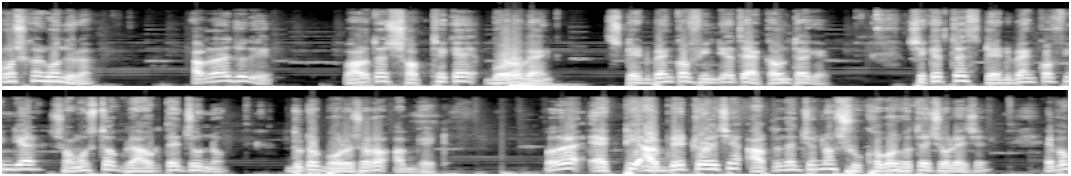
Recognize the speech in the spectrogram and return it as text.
নমস্কার বন্ধুরা। আপনারা যদি ভারতের সবথেকে বড় ব্যাংক স্টেট ব্যাংক অফ ইন্ডিয়াতে অ্যাকাউন্ট থাকে, সেক্ষেত্রে স্টেট ব্যাংক অফ ইন্ডিয়ার সমস্ত গ্রাহকদের জন্য দুটো বড়সড় আপডেট বন্ধুরা, একটি আপডেট রয়েছে আপনাদের জন্য সুখবর হতে চলেছে এবং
